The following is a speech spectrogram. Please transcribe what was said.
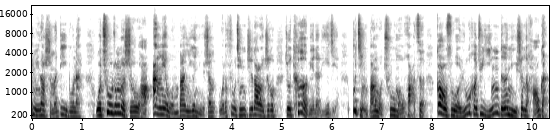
明到什么地步呢？我初中的时候哈，暗恋我们班一个女生，我的父亲知道了之后就特别的理解，不仅帮我出谋划策，告诉我如何去赢得女生的好感，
